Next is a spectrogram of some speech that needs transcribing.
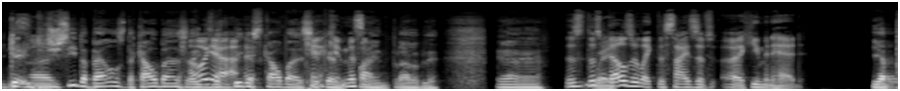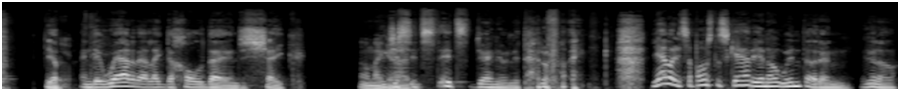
Uh, did you see the bells, the cowbells? Like Oh, yeah. the biggest cowbells you Can't- can't can miss 'em. find, probably. Yeah, yeah. Those those Wait. bells are like the size of a human head. Yep, yep. Yeah. And they wear that like the whole day and just shake. Oh my It god! just it's it's genuinely terrifying. Yeah, but it's supposed to scare you know winter and you know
